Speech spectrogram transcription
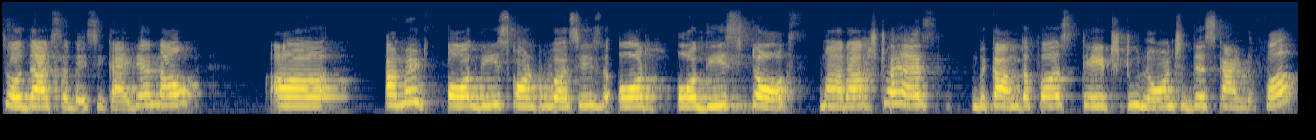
so that's the basic idea. Now, uh, amid all these controversies or all these talks, Maharashtra has become the first state to launch this kind of a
